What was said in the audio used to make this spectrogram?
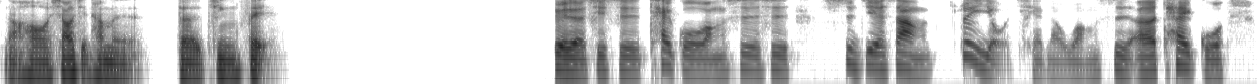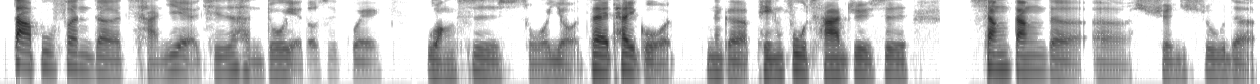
然后削减他们的经费。对的，其实泰国王室是世界上最有钱的王室，而泰国大部分的产业其实很多也都是归王室所有。在泰国，那个贫富差距是相当的呃悬殊的。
